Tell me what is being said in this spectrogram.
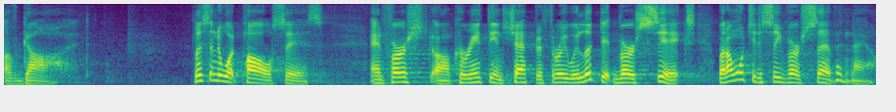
of God. Listen to what Paul says in 1 uh, Corinthians chapter 3. We looked at verse 6, but I want you to see verse 7 now.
